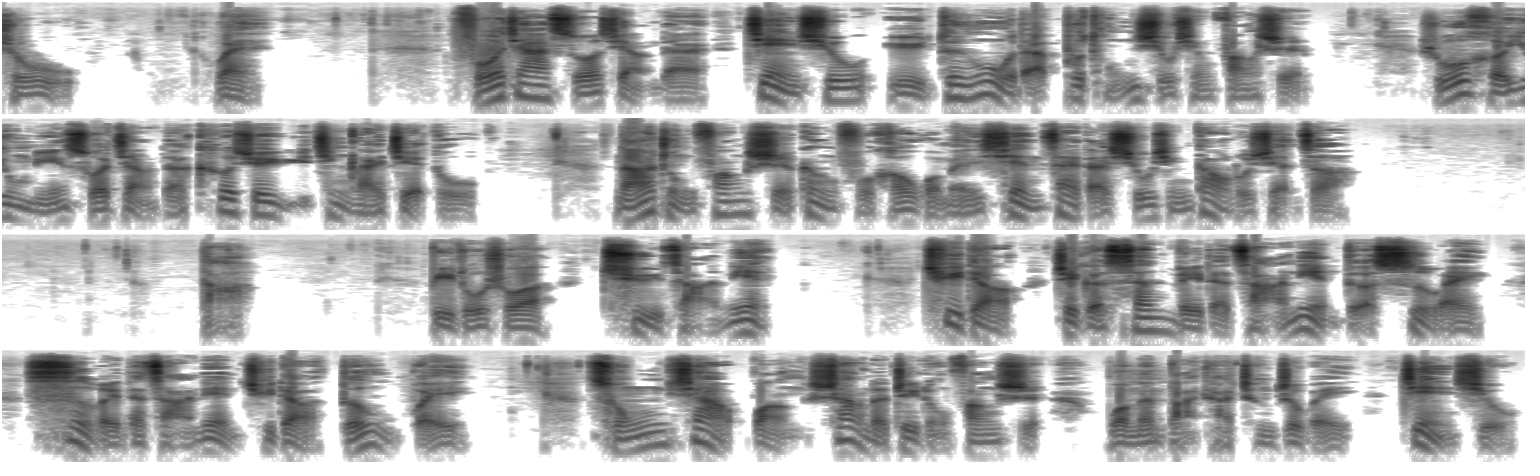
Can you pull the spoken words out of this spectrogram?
十五问：佛家所讲的渐修与顿悟的不同修行方式，如何用您所讲的科学语境来解读？哪种方式更符合我们现在的修行道路选择？答：比如说去杂念，去掉这个三维的杂念得四维，四维的杂念去掉得五维，从下往上的这种方式，我们把它称之为。渐修，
